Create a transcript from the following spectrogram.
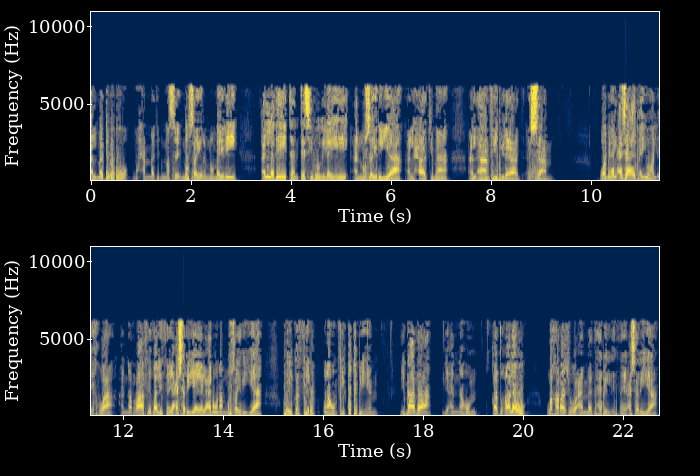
المدعو محمد بن نصير النميري الذي تنتسب إليه النصيرية الحاكمة الآن في بلاد الشام. ومن العجائب أيها الإخوة أن الرافضة الاثني عشرية يلعنون النصيرية ويكفرونهم في كتبهم. لماذا؟ لأنهم قد غلوا وخرجوا عن مذهب الاثني عشرية.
